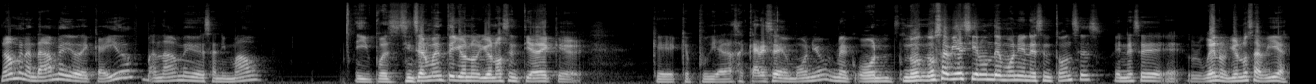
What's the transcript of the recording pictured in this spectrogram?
No, me andaba medio decaído, andaba medio desanimado. Y pues, sinceramente, yo no, yo no sentía de que, que, que pudiera sacar ese demonio. Me- o no, no sabía si era un demonio en ese entonces. En ese. eh, bueno, yo no sabía.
